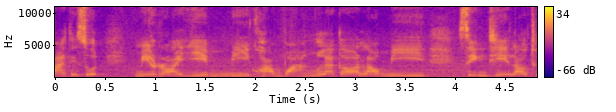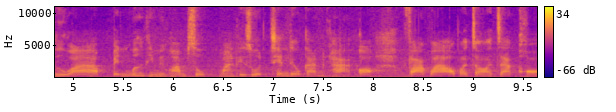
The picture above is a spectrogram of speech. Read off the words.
มากที่สุด มีรอยยิ้ม มีความหวัง แล้วก็เรามีสิ่งที่เราถือว่าเป็นเมืองที่มีความสุขมากที่สุด เช่นเดียวกันค่ะ ก็ฝากว่าอปจจะขอ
